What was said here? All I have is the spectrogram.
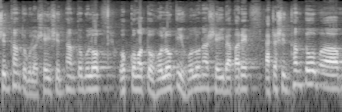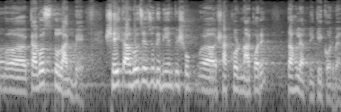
সিদ্ধান্তগুলো, সেই সিদ্ধান্তগুলো ঐক্যমত্য হলো কি হলো না সেই ব্যাপারে একটা সিদ্ধান্ত কাগজ তো লাগবে। সেই কাগজে যদি বিএনপি স্বাক্ষর না করে, তাহলে আপনি কি করবেন?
